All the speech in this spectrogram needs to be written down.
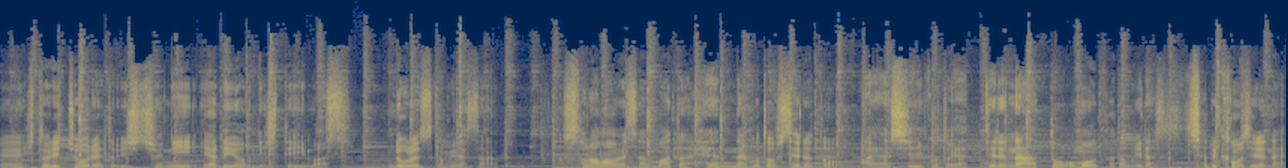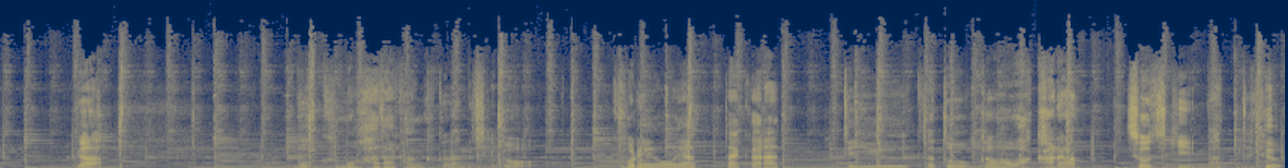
えー、一人朝礼と一緒にやるようにしています。どうですか皆さん。空豆さんまた変なことしてると怪しいことやってるなと思う方もいらっしゃるかもしれない。が僕の肌感覚なんですけどこれをやったからっていうかどうかは分からん。正直全く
